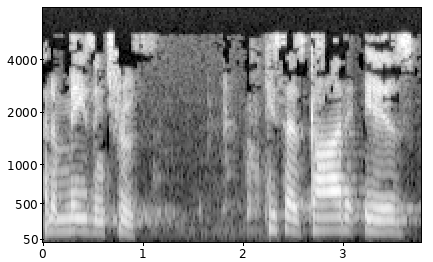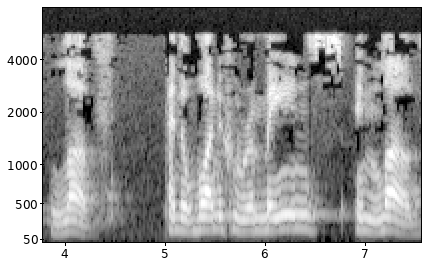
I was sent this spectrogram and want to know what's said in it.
an amazing truth. He says, God is love. And the one who remains in love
